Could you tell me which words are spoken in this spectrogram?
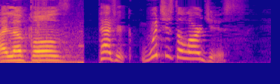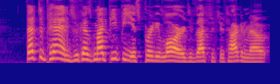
I love balls. Patrick, which is the largest? That depends, because my peepee is pretty large, if that's what you're talking about.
